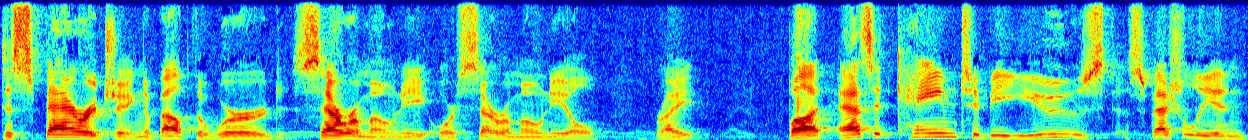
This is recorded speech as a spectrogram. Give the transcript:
disparaging about the word ceremony or ceremonial, right? But as it came to be used, especially in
